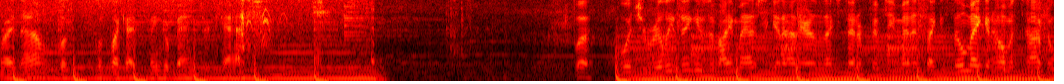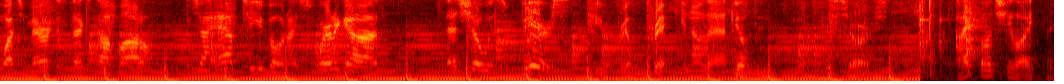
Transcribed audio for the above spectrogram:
right now. Look, look like I finger banged your cat. but what you really think is if I manage to get out here in the next 10 or 15 minutes, I can still make it home in time to watch America's Next Top Model, which I have TiVo, and I swear to God, that show is fierce. You're a real prick, you know that? Guilty. Guilty as charged. Thought she liked me.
